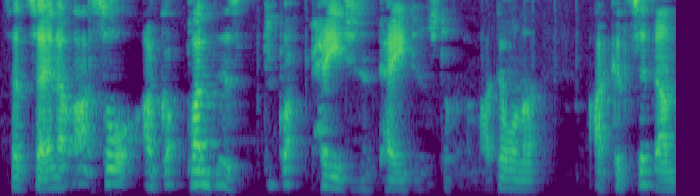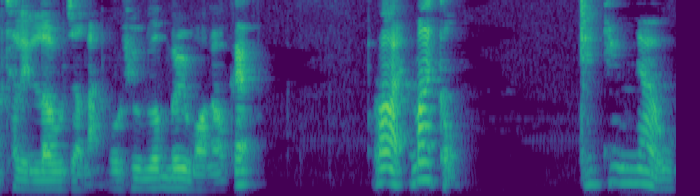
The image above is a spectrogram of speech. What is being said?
So I'd say, no, that's all. I've got plenty, there's got pages and pages and stuff. I don't want to, I could sit down and tell you loads on that, but we'll move on, okay? Right, Michael, did you know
